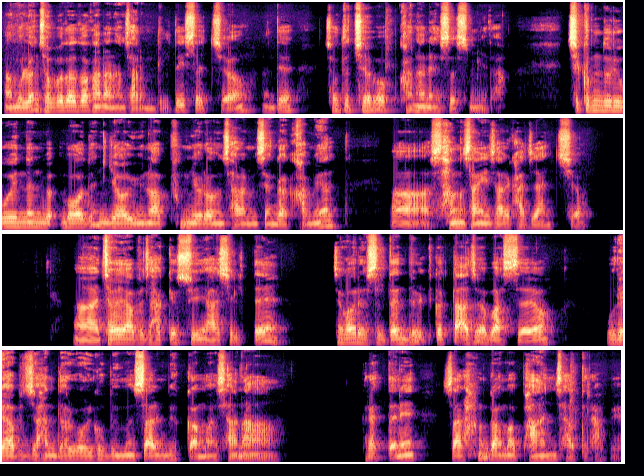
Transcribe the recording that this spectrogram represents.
아, 물론 저보다 더 가난한 사람들도 있었죠. 근데 저도 제법 가난했었습니다. 지금 누리고 있는 모든 여유나 풍요로운 삶 생각하면 아, 상상이 잘 가지 않죠. 아, 저희 아버지 학교 수의하실 때 제가 어렸을 때 늘 그 따져봤어요. 우리 아버지 한 달 월급이면 쌀 몇 가마 사나? 그랬더니 쌀 한 가마 반 사더라고요.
